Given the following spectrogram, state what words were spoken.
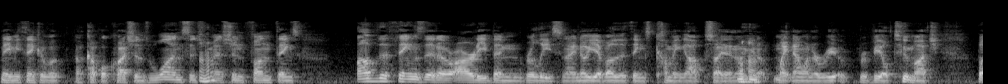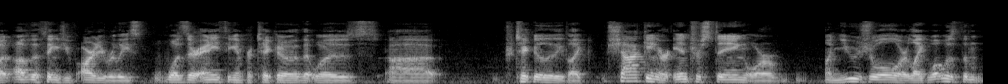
made me think of a, a couple questions. One, since you mentioned fun things, of the things that have already been released, and I know you have other things coming up, so I know you don't- might not want to re- reveal too much. But of the things you've already released, was there anything in particular that was uh, particularly like shocking or interesting or unusual, or like what was the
